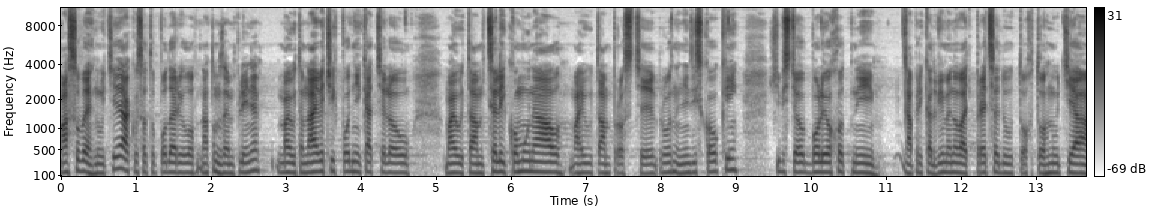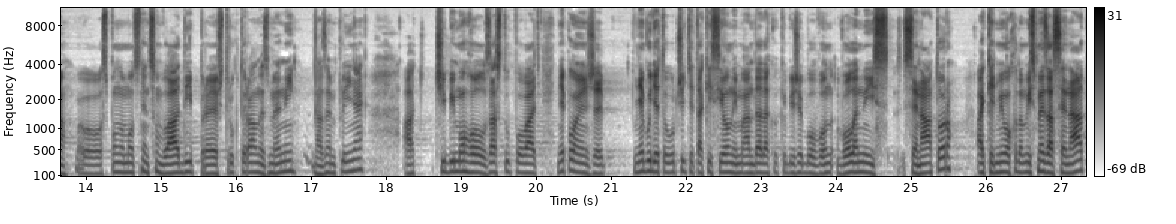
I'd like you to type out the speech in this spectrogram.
masové hnutie, ako sa to podarilo na tom Zempline, majú tam najväčších podnikateľov, majú tam celý komunál, majú tam proste rôzne neziskovky, či by ste boli ochotní napríklad vymenovať predsedu tohto hnutia spolnomocnencom vlády pre štrukturálne zmeny na Zemplíne. A či by mohol zastupovať, nepoviem, že nebude to určite taký silný mandát, ako keby, že bol volený senátor, aj keď mimochodom my sme za Senát,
